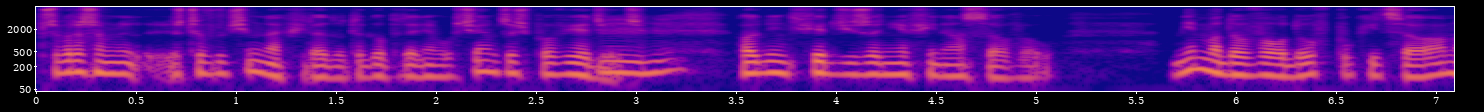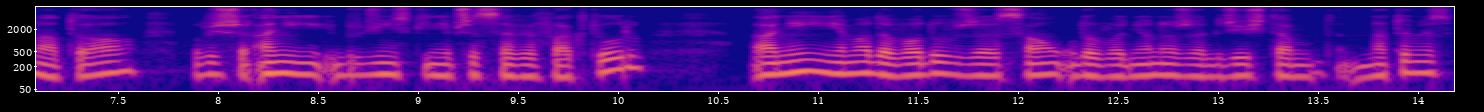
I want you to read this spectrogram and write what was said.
przepraszam, jeszcze wrócimy na chwilę do tego pytania, bo chciałem coś powiedzieć. Mhm. Holding twierdzi, że nie finansował. Nie ma dowodów póki co na to. Po pierwsze, ani Brudziński nie przedstawia faktur, ani nie ma dowodów, że są udowodnione, że gdzieś tam. Natomiast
